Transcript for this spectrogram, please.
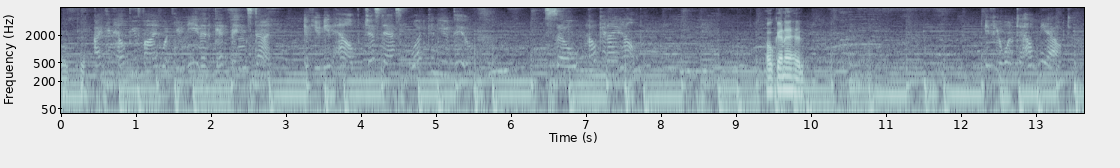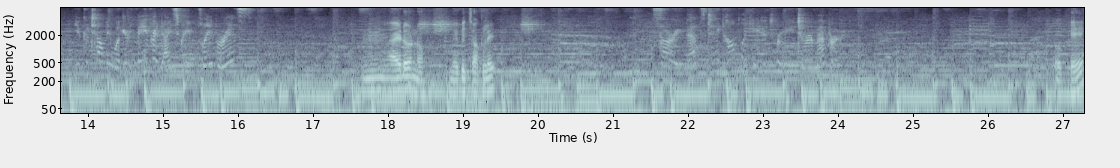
okay. I can help you find what you need and get things done. If you need help, just ask what can you do. So, how can I help? How can I help? If you want to help me out, you could tell me what your favorite ice cream flavor is. I don't know. Maybe chocolate. Sorry, that's too complicated for me to remember. Okay.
